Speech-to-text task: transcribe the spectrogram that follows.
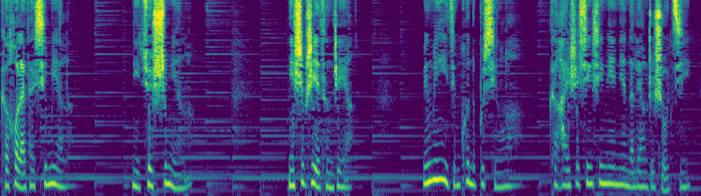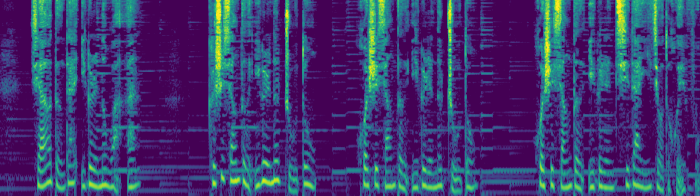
可后来他熄灭了，你却失眠了。你是不是也曾这样？明明已经困得不行了，可还是心心念念的亮着手机，想要等待一个人的晚安。”可是想等一个人的主动，或是想等一个人的主动，或是想等一个人期待已久的回复。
